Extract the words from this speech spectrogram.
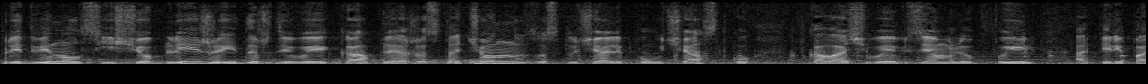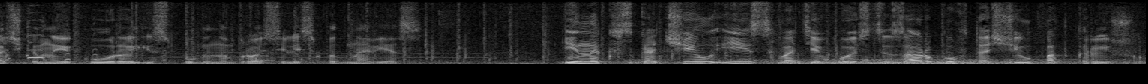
придвинулся еще ближе, и дождевые капли ожесточенно застучали по участку, вколачивая в землю пыль, а перепачканные куры испуганно бросились под навес. Инок вскочил и, схватив гостя за руку, втащил под крышу.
